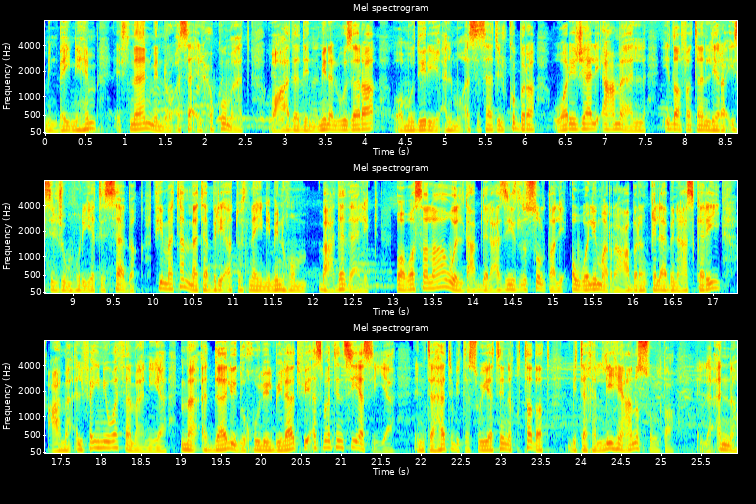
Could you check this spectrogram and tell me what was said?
من بينهم اثنان من رؤساء الحكومات وعدد من الوزراء ومديري المؤسسات الكبرى ورجال أعمال إضافة لرئيس الجمهورية السابق فيما تم تبرئة اثنين منهم بعد ذلك. ووصل ولد عبد العزيز للسلطة لأول مرة عبر انقلاب عسكري عام 2008 ما أدى لدخول البلاد في أزمة سياسية. انتهت بتسوية اقتضت بتخليه عن السلطة إلا أنه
